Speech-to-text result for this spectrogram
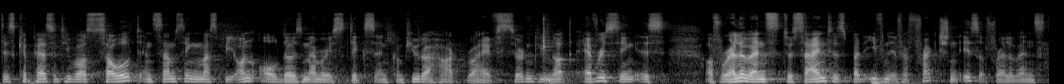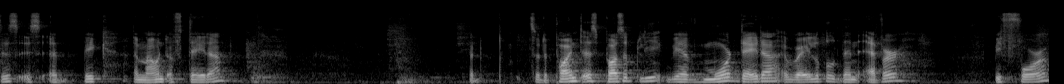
This capacity was sold and something must be on all those memory sticks and computer hard drives. Certainly not everything is of relevance to scientists, but even if a fraction is of relevance, this is a big amount of data. But, so the point is possibly we have more data available than ever before.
